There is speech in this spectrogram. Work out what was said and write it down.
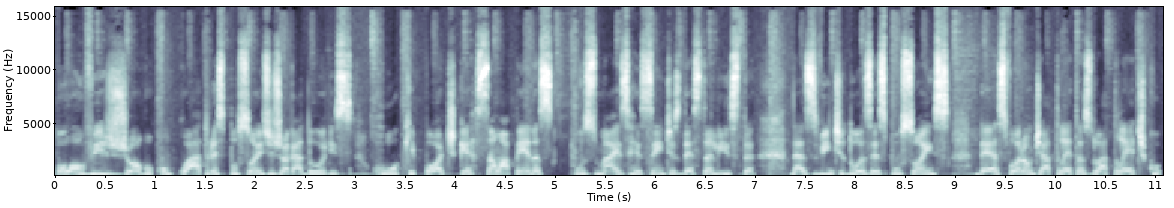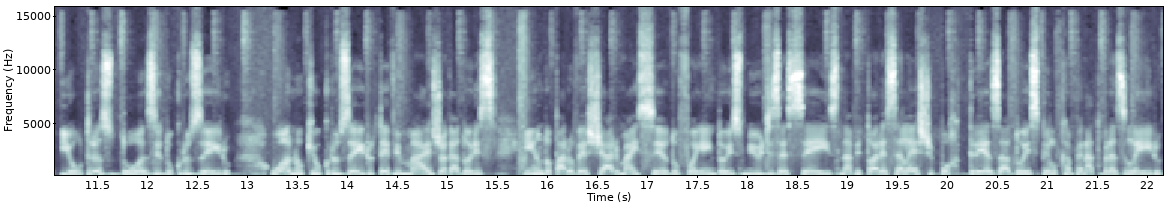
houve jogo com quatro expulsões de jogadores. Hulk e Potker são apenas os mais recentes desta lista. Das 22 expulsões, 10 foram de atletas do Atlético e outras 12 do Cruzeiro. O ano que o Cruzeiro teve mais jogadores indo para o vestiário mais cedo foi em 2016, na vitória celeste por 3 a 2 pelo Campeonato Brasileiro.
